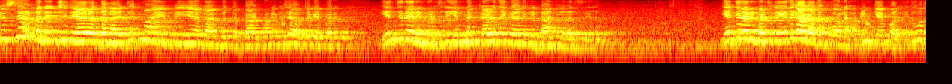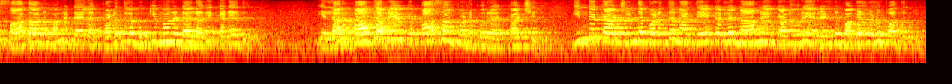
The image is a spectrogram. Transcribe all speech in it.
you say I'm an engineer then I did my MBA and I'm with bank ஒன்று விஜய் அவர்கிட்ட கேட்பாரு என்ஜினியரிங் படிச்சுட்டு என்ன கழுதைக்காக நீ பேங்க்கில் வேலை செய்கிற என்ஜினியரிங் படிச்சுட்டு எதுக்காக அதுக்கு போனேன் அப்படின்னு கேட்பாரு. இது ஒரு சாதாரணமான டயலாக் படத்தில் முக்கியமான டயலாகே கிடையாது. எல்லாரும் பார்த்து அப்படியே பாஸ் ஆன் பண்ண போகிற காட்சி இது. இந்த காட்சி இந்த படத்தை நான் தேட்டரில் நானும் என் கணவரும் என் ரெண்டு மகள்களும் பார்த்துட்ருக்கோம்.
